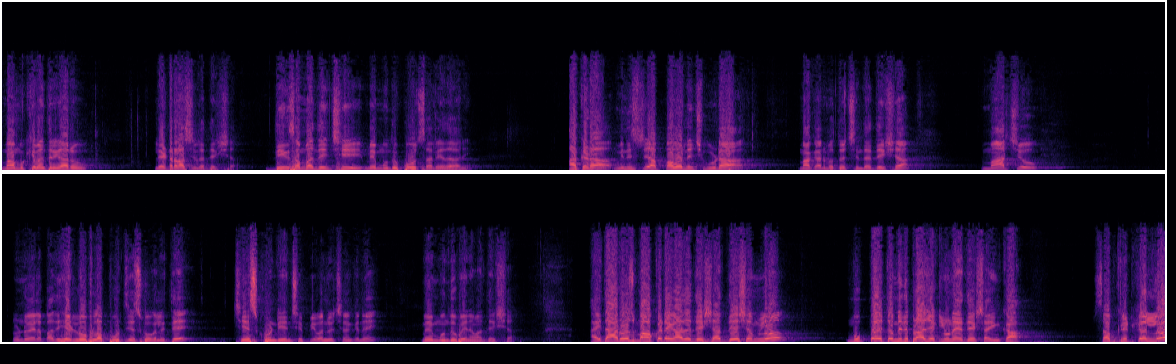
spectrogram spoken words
మా ముఖ్యమంత్రి గారు లెటర్ రాసింది అధ్యక్ష. దీనికి సంబంధించి మేము ముందుకు పోవచ్చా లేదా అని. అక్కడ మినిస్ట్రీ ఆఫ్ పవర్ నుంచి కూడా మాకు అనుమతి వచ్చింది అధ్యక్ష. మార్చు రెండు వేల పదిహేడు లోపల పూర్తి చేసుకోగలిగితే చేసుకోండి అని చెప్పి ఇవన్నీ వచ్చినాకనే మేము ముందు పోయినాం అధ్యక్ష. అయితే ఆ రోజు మా ఒక్కటే కాదు అధ్యక్ష దేశంలో ముప్పై తొమ్మిది ప్రాజెక్టులు ఉన్నాయి అధ్యక్ష ఇంకా. సబ్ క్రిటికల్లో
